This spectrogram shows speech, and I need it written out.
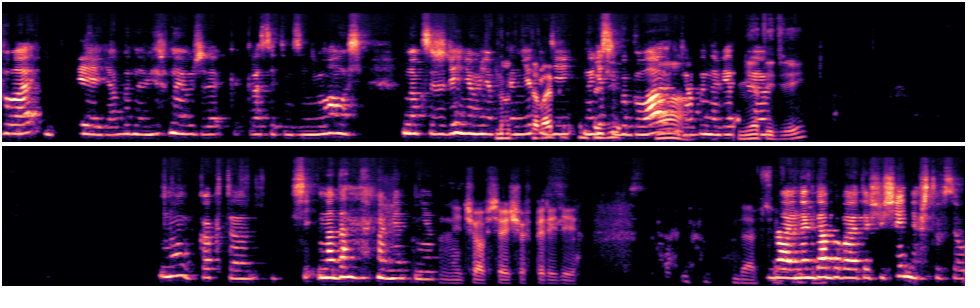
была идея, я бы, наверное, уже как раз этим занималась. Но, к сожалению, у меня ну, пока нет идей. Но если бы была, а, я бы, наверное... Нет идей? Ну, как-то на данный момент нет. Ничего, все еще впереди. Да, все да иногда бывает ощущение, что все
